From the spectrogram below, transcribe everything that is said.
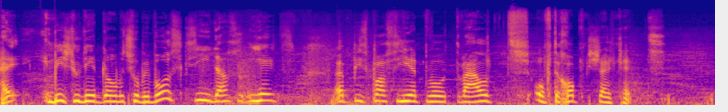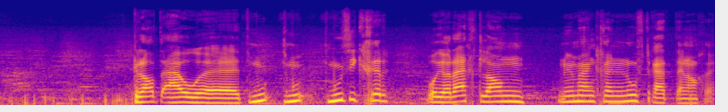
Hey, bist du dir glaube schon bewusst gewesen, dass jetzt etwas passiert, wo die Welt auf den Kopf gestellt hat? Gerade auch äh, die, Mu die, Mu die, Musiker, die ja recht lang nicht mehr können auftreten nachher.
